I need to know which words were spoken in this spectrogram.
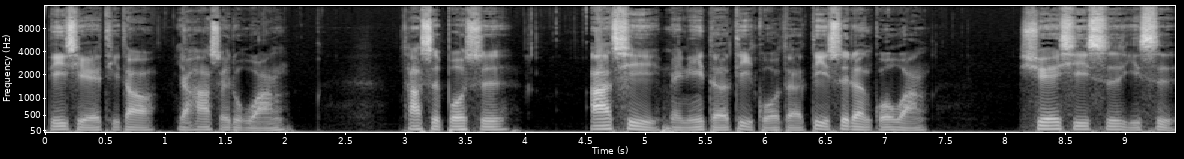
第一节提到亚哈水鲁王，他是波斯阿契美尼德帝国的第四任国王。薛西斯一世，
